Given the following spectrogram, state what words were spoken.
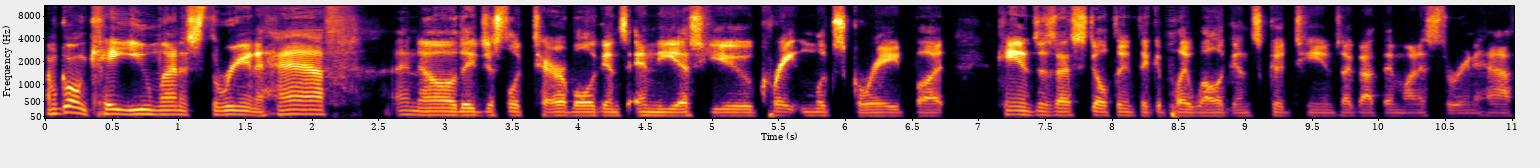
I'm going KU minus three and a half. I know they just look terrible against NDSU. Creighton looks great, but Kansas, I still think they could play well against good teams. I got them minus three and a half.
